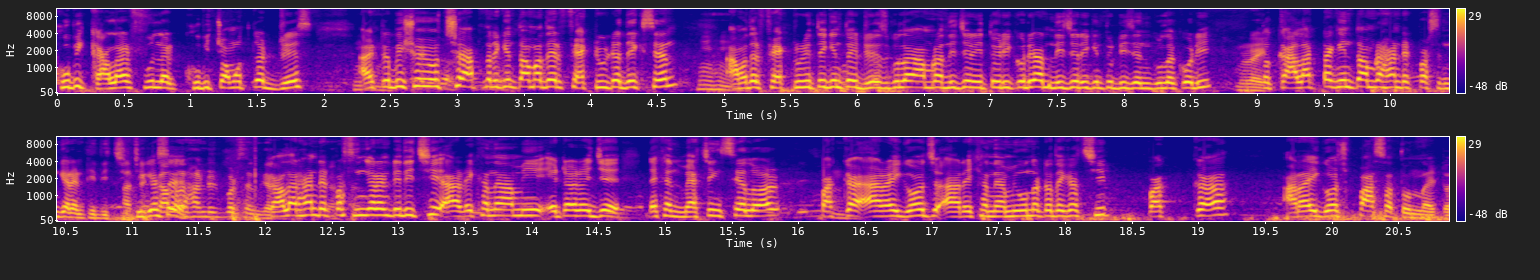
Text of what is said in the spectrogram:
খুবই কালারফুল আর খুবই চমৎকার ড্রেস আরেকটা বিষয় হচ্ছে আপনারা কিন্তু আমাদের ফ্যাক্টরিটা দেখছেন। আমাদের ফ্যাক্টরিতে কিন্তু এই ড্রেসগুলো আমরা নিজেরই তৈরি করি আর নিজেরই কিন্তু ডিজাইনগুলো করি. তো কালারটা কিন্তু আমরা হান্ড্রেড পার্সেন্ট গ্যারান্টি দিচ্ছি আচ্ছা, ঠিক আছে? colour 100% colour hundred percent guarantee দিচ্ছি। আর এখানে আমি এটার এই যে দেখেন ম্যাচিং সেলোয়ার পাক্কা আড়াই গজ। আর এখানে আমি ওনাটা দেখাচ্ছি পাক্কা আড়াই গজ পাঁচ হাতন না এটা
